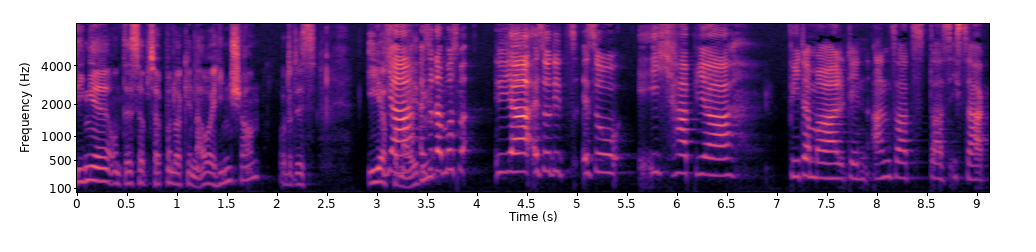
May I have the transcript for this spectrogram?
Dinge und deshalb sollte man da genauer hinschauen oder das eher ja, vermeiden. also da muss man, ja, also, die, also ich habe ja wieder mal den Ansatz, dass ich sage,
